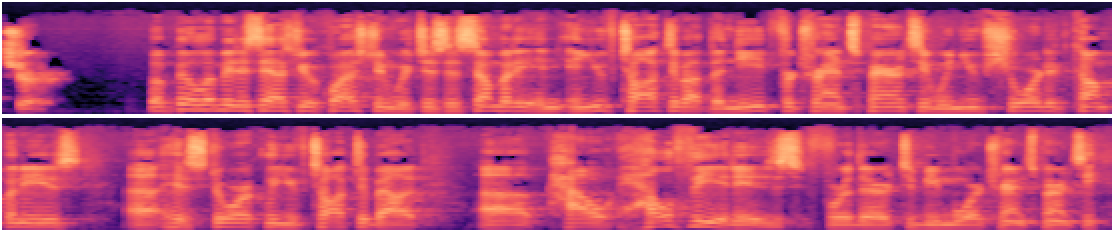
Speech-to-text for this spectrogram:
sure. But Bill, let me just ask you a question, which is as somebody, and, and you've talked about the need for transparency when you've shorted companies. Uh, historically, you've talked about uh, how healthy it is for there to be more transparency.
